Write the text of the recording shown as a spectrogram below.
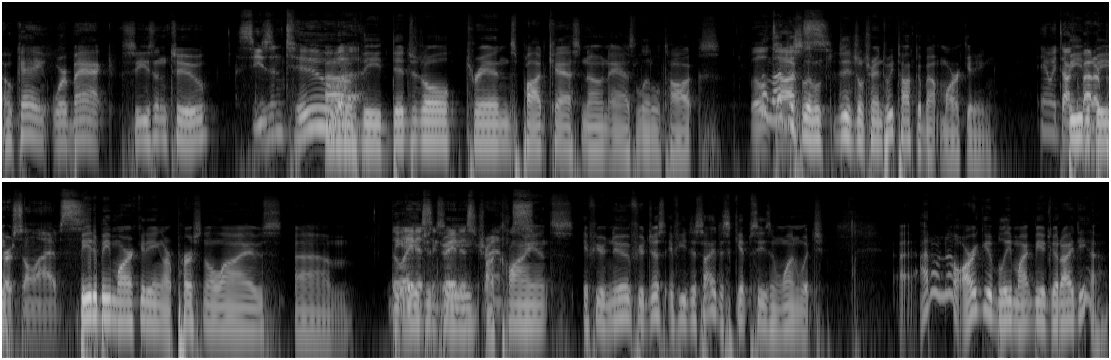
Okay, we're back. Season two Season two. of the digital trends podcast known as Little Talks. Little Well, not just little digital trends. We talk about marketing, and we talk about our B2B. personal lives. B two B marketing, our personal lives, um, The latest and greatest our trends. clients. If you're new, if you're just if you decide to skip season one, which I don't know, arguably might be a good idea.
